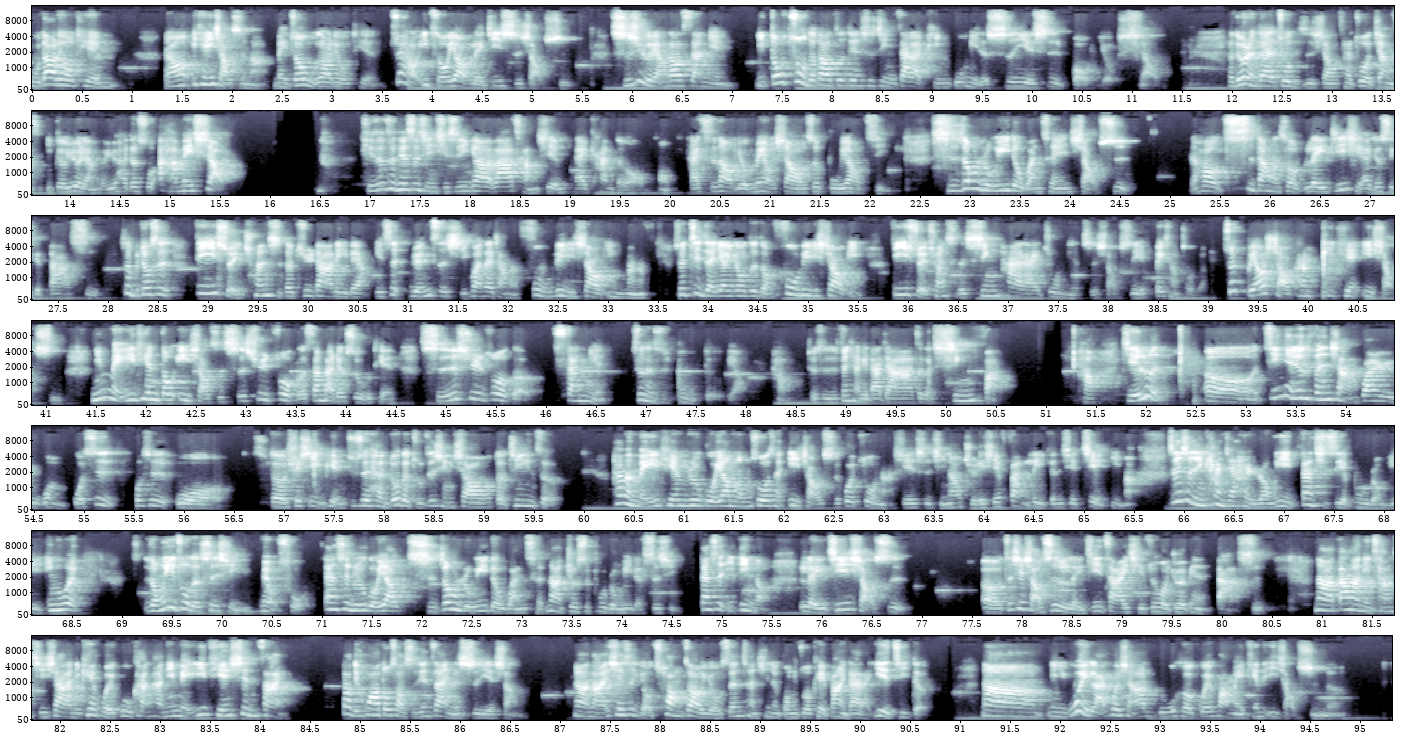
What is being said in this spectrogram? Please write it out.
五到六天，然后一天一小时嘛。每周五到六天，最好一周要累积十小时，持续个两到三年，你都做得到这件事情，你再来评估你的事业是否有效。很多人在做直销，才做这样子一个月、两个月，他就说啊没效。其实这件事情其实应该要拉长线来看的哦，哦，才知道有没有效，是不要紧，始终如一的完成小事，然后适当的时候累积起来就是一个大事，这不就是滴水穿石的巨大力量，也是原子习惯在讲的复利效应吗？所以记得要用这种复利效应、滴水穿石的心态来做你的直销事业，非常重要。所以不要小看一天一小时，你每一天都一小时，持续做个三百六十五天，持续做个三年。真的是不得了，好，就是分享给大家这个心法。好，结论，呃，今天就是分享关于我我是或是我的学习影片，就是很多的组织行销的经营者，他们每一天如果要浓缩成一小时会做哪些事情，然后举了一些范例跟一些建议嘛。这些事情看起来很容易，但其实也不容易，因为容易做的事情没有错，但是如果要始终如一的完成，那就是不容易的事情。但是一定哦，累积小事，呃，这些小事累积在一起，最后就会变成大事。那当然，你长期下来，你可以回顾看看，你每一天现在到底花多少时间在你的事业上？那哪一些是有创造、有生产性的工作，可以帮你带来业绩的？那你未来会想要如何规划每天的一小时呢？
